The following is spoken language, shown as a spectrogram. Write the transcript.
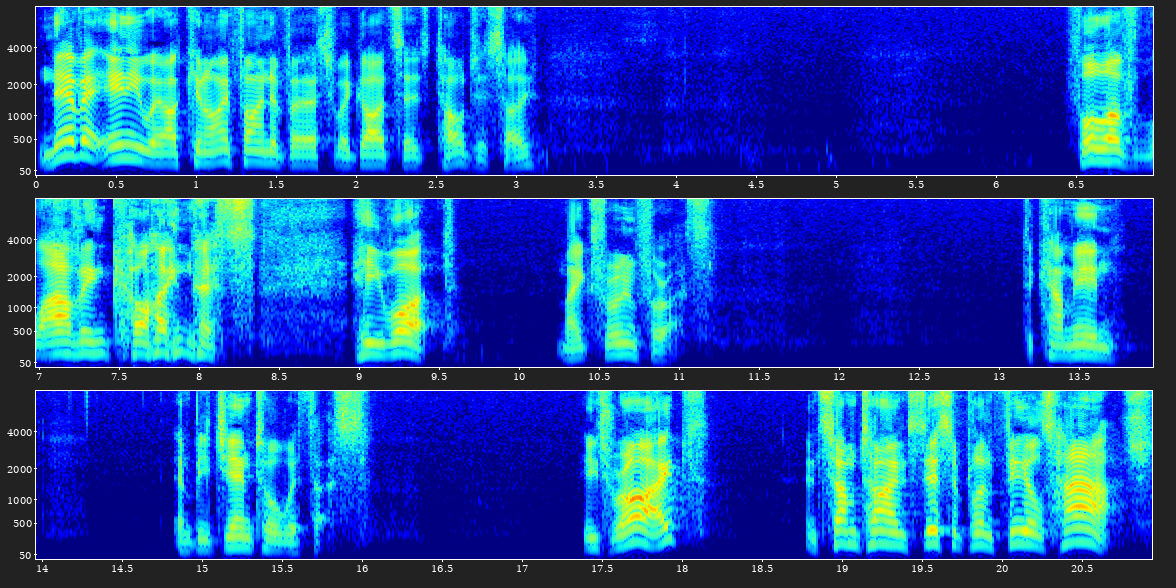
never anywhere can I find a verse where God says, Told you so. Full of loving kindness. He what? Makes room for us to come in and be gentle with us. He's right. And sometimes discipline feels harsh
